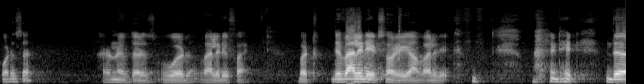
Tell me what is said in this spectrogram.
what is that? I don't know if there is word validify, but they validate. Sorry, yeah, validate, validate the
